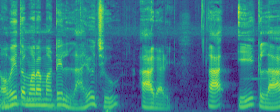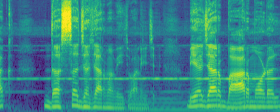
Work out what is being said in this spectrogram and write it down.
હવે તમારા માટે લાવ્યો છું આ ગાડી. આ એક લાખ દસ જ હજારમાં વેચવાની છે. બે હજાર બાર મોડલ,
